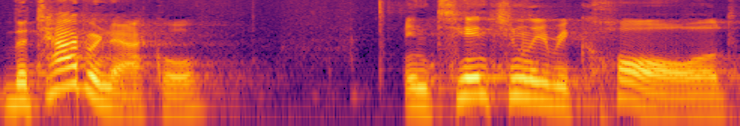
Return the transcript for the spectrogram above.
The tabernacle intentionally recalled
